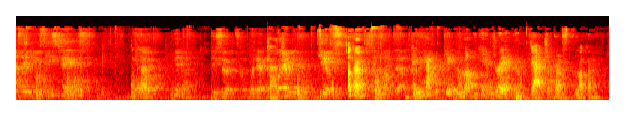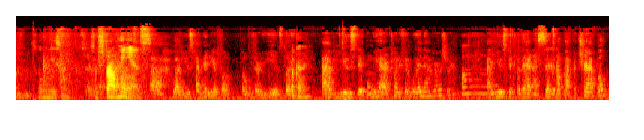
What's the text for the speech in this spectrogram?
A lot of times they use these tables, Okay. you know, desserts or whatever, Gotcha. whatever gifts, Okay. stuff like that. And you have to pick them up, you can't drag them Gotcha. across the floor. Okay. So we need some some strong hands. Uh, well, I've used, I've been here for over thirty years, but Okay. I've used it when we had our twenty-fifth wedding anniversary. Oh. I used it for that and I set it up like a chapel.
